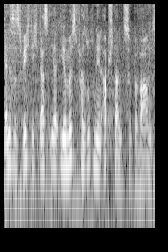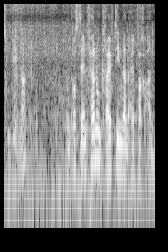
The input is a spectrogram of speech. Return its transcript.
Denn es ist wichtig, dass ihr, ihr müsst versuchen, den Abstand zu bewahren zum Gegner. Und aus der Entfernung greift ihn dann einfach an.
